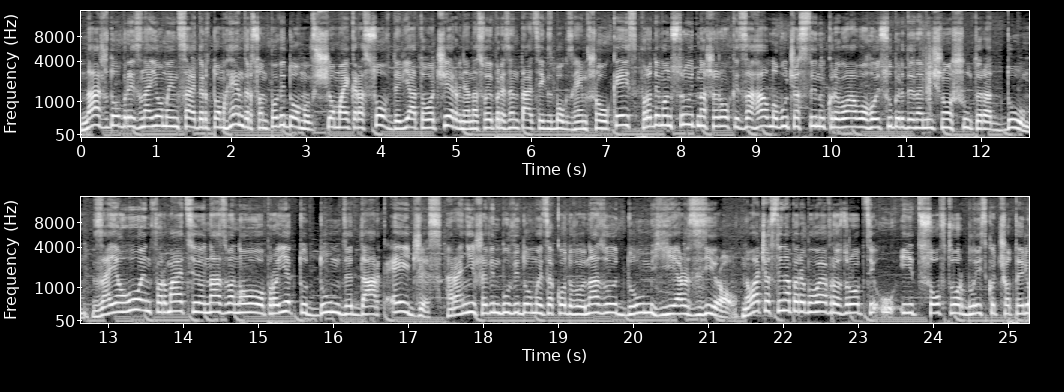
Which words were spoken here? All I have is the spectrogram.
Наш добрий знайомий інсайдер Том Гендерсон повідомив, що Microsoft 9 червня на своїй презентації Xbox Game Showcase продемонструють на широкий загал нову частину кривавого і супердинамічного шутера Doom. За його інформацією, назва нового проєкту Doom The Dark Ages. Раніше він був відомий за кодовою назвою Doom Year Zero. Нова частина перебуває в розробці у id Software близько 4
